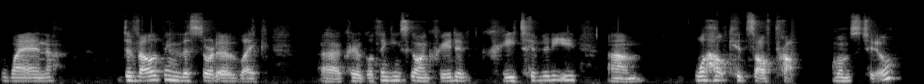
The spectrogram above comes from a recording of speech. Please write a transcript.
when developing this sort of like uh, critical thinking skill and creative creativity um, will help kids solve problems too.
